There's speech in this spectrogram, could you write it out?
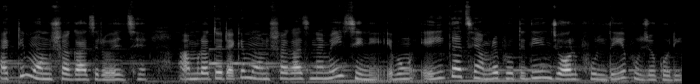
একটি মনসা গাছ রয়েছে। আমরা তো এটাকে মনসা গাছ নামেই চিনি এবং এই গাছে আমরা প্রতিদিন জল, ফুল দিয়ে পুজো করি।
